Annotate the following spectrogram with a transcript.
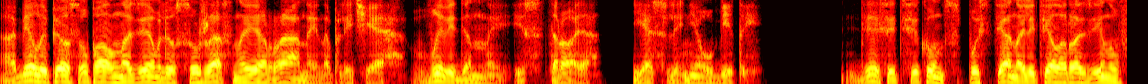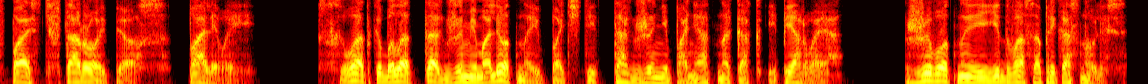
а белый пес упал на землю с ужасной раной на плече, выведенный из строя, если не убитый. Десять секунд спустя налетел разину в пасть второй пес, палевый. Схватка была так же мимолетна и почти так же непонятна, как и первая. Животные едва соприкоснулись.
